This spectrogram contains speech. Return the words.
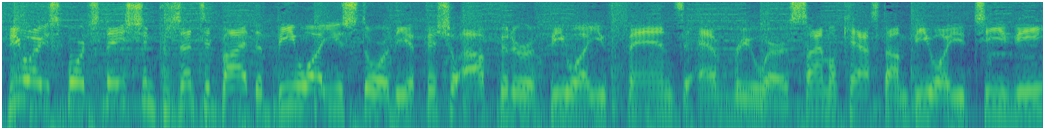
BYU Sports Nation presented by the BYU Store, the official outfitter of BYU fans everywhere. Simulcast on BYU TV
